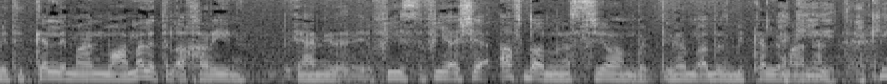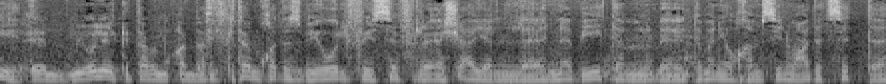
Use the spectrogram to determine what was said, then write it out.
بتتكلم عن معاملة الآخرين. يعني في في أشياء أفضل من الصيام الكتاب المقدس بيتكلم عنها. أكيد أكيد. آه، بيقول إيه الكتاب المقدس؟ الكتاب المقدس بيقول في سفر أشعيا النبي تم- 58 وعدد 6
